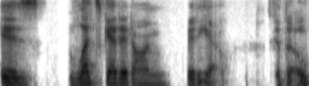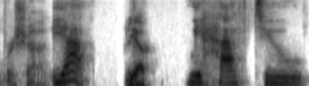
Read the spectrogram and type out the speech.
is let's get it on video. Let's get the Oprah shot. Yeah. Yeah. We have to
